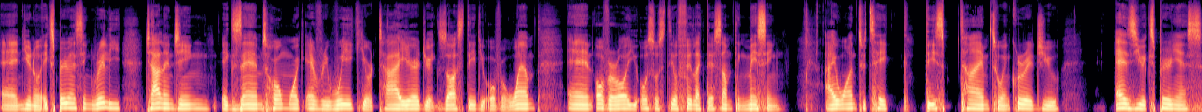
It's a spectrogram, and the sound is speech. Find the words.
and you know, experiencing really challenging exams, homework every week. You're tired, you're exhausted, you're overwhelmed, and overall, you also still feel like there's something missing. I want to take this time to encourage you as you experience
